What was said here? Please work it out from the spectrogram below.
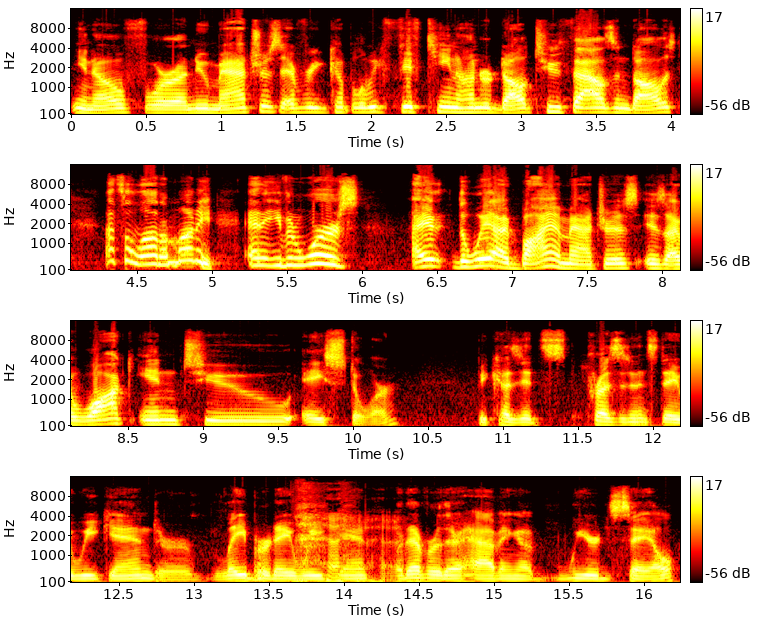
you know, for a new mattress every couple of weeks. Fifteen hundred dollars, two thousand dollars. That's a lot of money. And even worse, I the way I buy a mattress is I walk into a store because it's President's Day weekend or Labor Day weekend, whatever they're having a weird sale.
